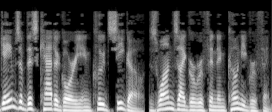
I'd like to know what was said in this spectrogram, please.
Games of this category include Cego, Zwanzigerrufen and Königrufen.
